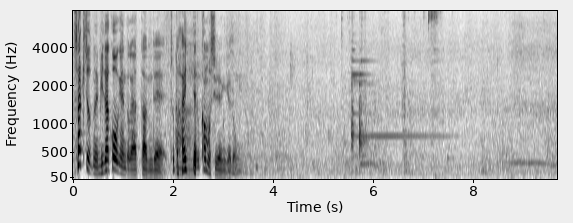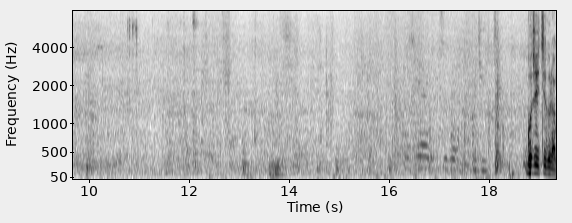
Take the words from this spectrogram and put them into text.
さっきちょっとねビタ高原とかやったんでちょっと入ってるかもしれんけど。51g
